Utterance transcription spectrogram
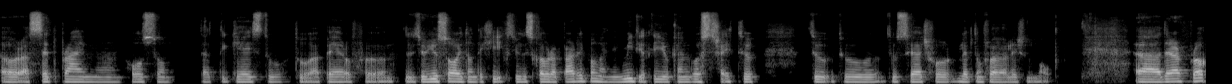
or a Z prime uh, also that decays to, to a pair of, uh, so you saw it on the Higgs, you discover a particle and immediately you can go straight to, to, to, to search for lepton flow evaluation mode. Uh, there are pro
